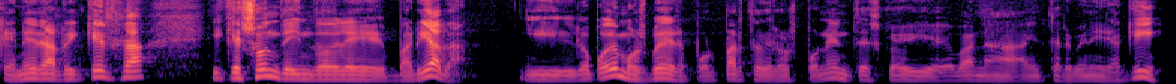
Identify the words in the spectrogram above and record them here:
genera riqueza y que son de índole variada y lo podemos ver por parte de los ponentes que hoy eh, van a intervenir aquí.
